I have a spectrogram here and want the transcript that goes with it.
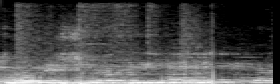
Por isso eu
